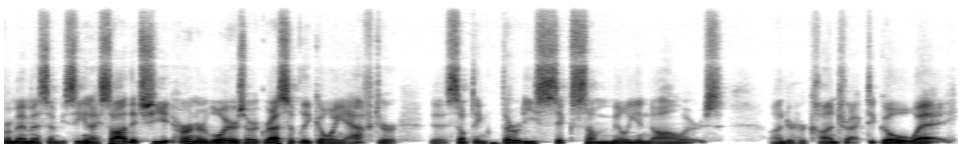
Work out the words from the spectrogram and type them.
from MSNBC. And I saw that she, her, and her lawyers are aggressively going after the something thirty six some million dollars under her contract to go away.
